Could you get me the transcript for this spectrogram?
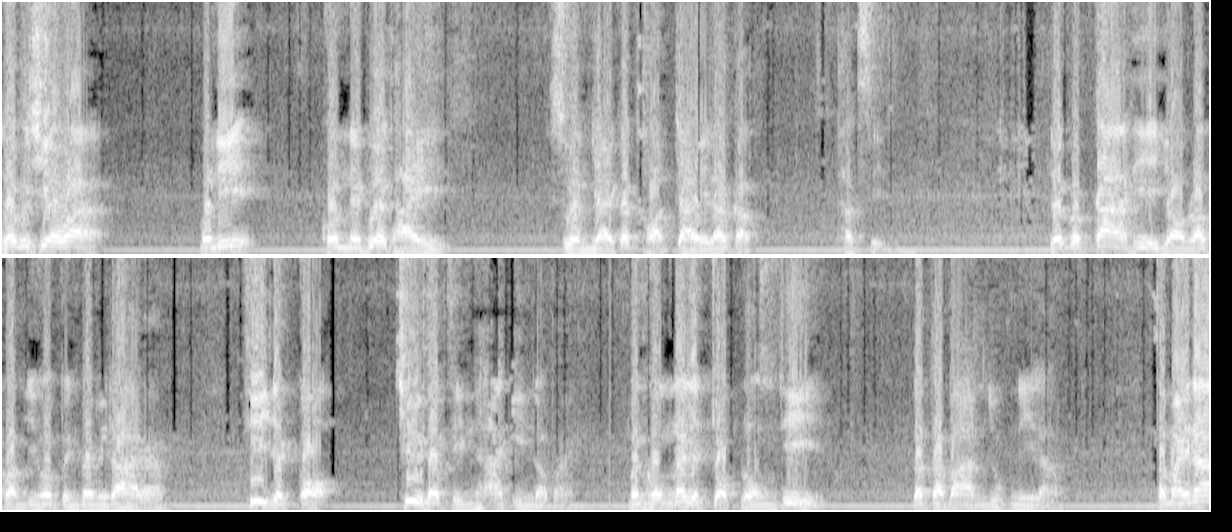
แล้วก็เชื่อว่า วันนี้คนในเพื่อไทยส่วนใหญ่ก็ถอดใจแล้วกับ ทักษิณแล้วก็กล้าที่จะยอมรับความจริงว่าเป็นไปไม่ได้แล้วครับที่จะเกาะชื่อทักษิณหากินต่อไป มันคงน่าจะจบลงที่รัฐบาลยุคนี้แล้ว สมัยหน้า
